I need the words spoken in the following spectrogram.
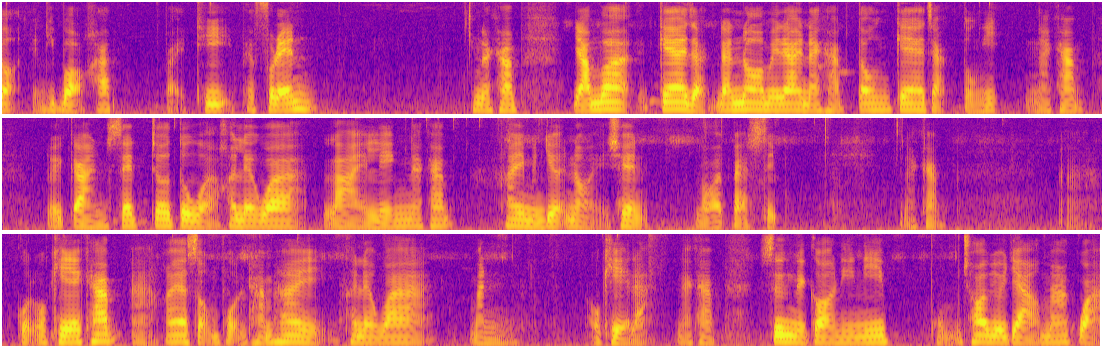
ก็อย่างที่บอกครับ ไปที่ preference นะครับ ย้ำว่าแก้จากด้านนอกไม่ได้นะครับ ต้องแก้จากตรงนี้นะครับ โดยการเซตเจ้าตัวเขาเรียกว่า line length นะครับ ให้มันเยอะหน่อย เช่น 180 นะครับกดโอเคครับก็จะส่งผลทำให้เขาเรียกว่ามันโอเคละนะครับ ซึ่งในกรณีนี้ผมชอบยาวๆมากกว่า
